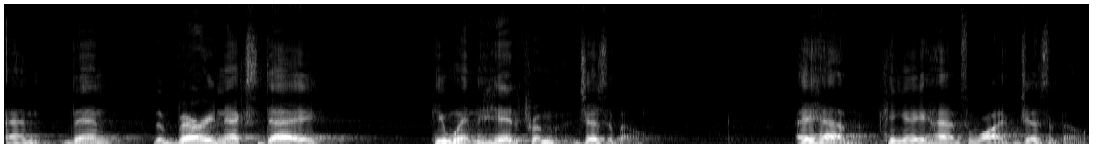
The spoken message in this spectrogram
And then the very next day, he went and hid from Jezebel. Ahab, King Ahab's wife, Jezebel,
